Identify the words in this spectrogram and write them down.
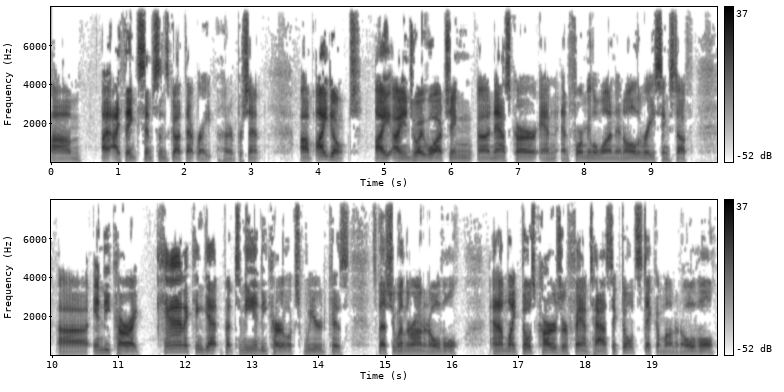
Um, I, I think Simpsons got that right 100%. Um, I don't. I, I enjoy watching uh, NASCAR and, and Formula One and all the racing stuff. Uh, IndyCar, I kind of can get, but to me, IndyCar looks weird because, especially when they're on an oval, and I'm like, those cars are fantastic. Don't stick them on an oval.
